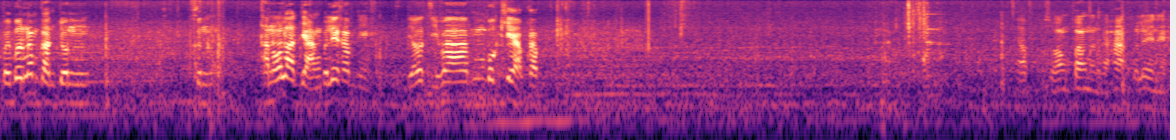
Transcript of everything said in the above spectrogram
ไปเบิ้งน้ำกันจน ขึ้นถนนลาดยางไปเลยครับนี่ เดี๋ยวจีว่ามันบ่แคบครับ ครับสองฝั่งนั่นก็หักไปเลยเนี่ย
